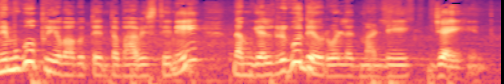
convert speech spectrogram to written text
ನಿಮಗೂ ಪ್ರಿಯವಾಗುತ್ತೆ ಅಂತ ಭಾವಿಸ್ತೀನಿ. ನಮಗೆಲ್ರಿಗೂ ದೇವರು ಒಳ್ಳೇದು ಮಾಡಲಿ. ಜೈ ಹಿಂದ್.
